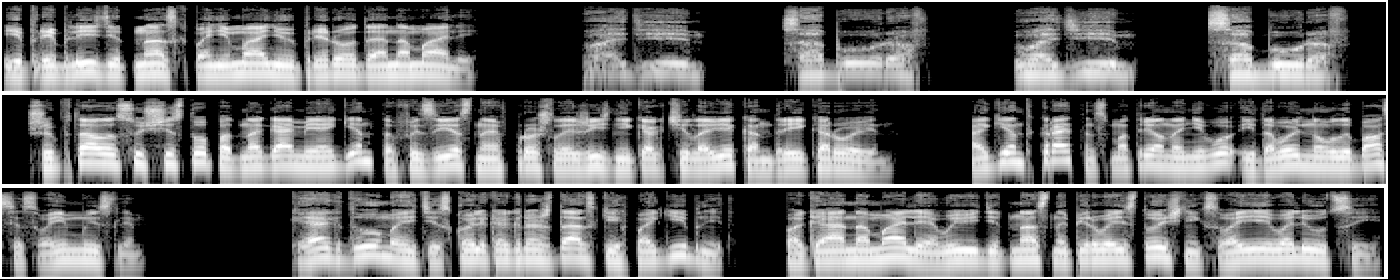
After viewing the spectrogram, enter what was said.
и приблизит нас к пониманию природы аномалий. Вадим Сабуров, Вадим Сабуров, Шептало существо под ногами агентов, известное в прошлой жизни как человек Андрей Коровин. Агент Крайтон смотрел на него и довольно улыбался своим мыслям. «Как думаете, сколько гражданских погибнет, пока аномалия выведет нас на первоисточник своей эволюции?»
